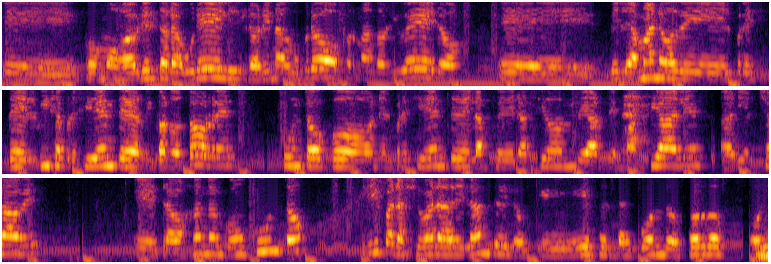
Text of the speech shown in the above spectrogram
eh, como Gabriel Taraburelli, Lorena Ducró, Fernando Olivero, eh, de la mano del, vicepresidente Ricardo Torres, junto con el presidente de la Federación de Artes Marciales, Ariel Chávez, eh, trabajando en conjunto y para llevar adelante lo que es el taekwondo sordo hoy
